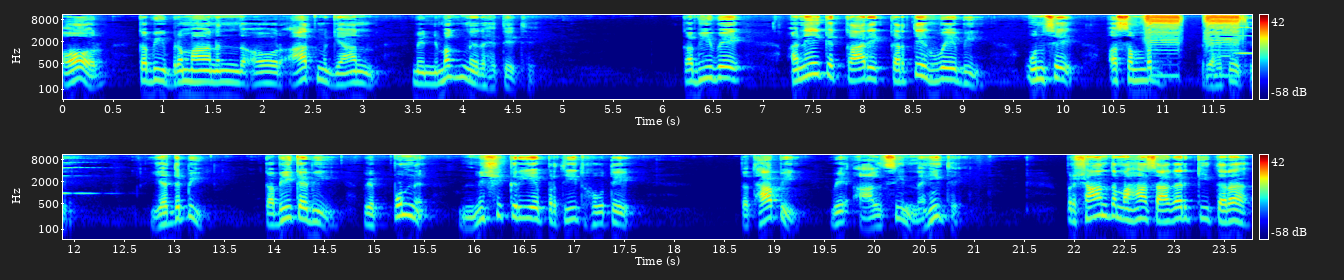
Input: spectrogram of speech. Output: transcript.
और कभी ब्रह्मानंद और आत्मज्ञान में निमग्न रहते थे। कभी वे अनेक कार्य करते हुए भी उनसे असंबद्ध रहते थे। यद्यपि कभी कभी वे पुण्य निष्क्रिय प्रतीत होते, तथापि वे आलसी नहीं थे। प्रशांत महासागर की तरह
